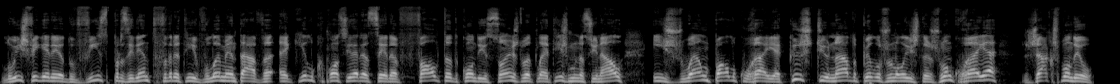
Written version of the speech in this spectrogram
Luís Figueiredo, vice-presidente federativo, lamentava aquilo que considera ser a falta de condições do atletismo nacional e João Paulo Correia, questionado pelo jornalista João Correia, já respondeu.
